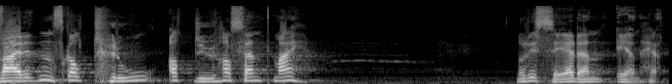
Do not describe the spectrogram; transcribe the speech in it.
Verden skal tro at du har sendt meg, når de ser den enheten.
